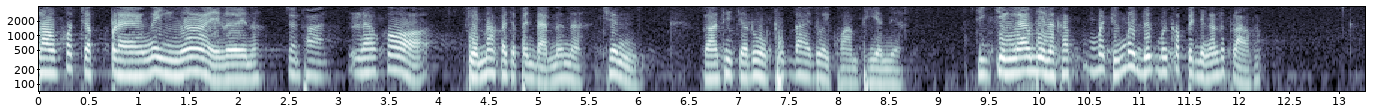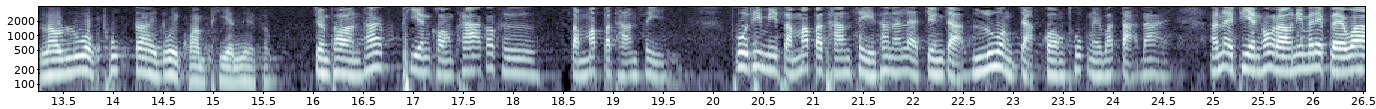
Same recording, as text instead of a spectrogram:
เราก็จะแปลง่ายๆเลยนะเจนพานแล้วก็ส่วนมากก็จะเป็นแบบนั้นนะเช่น การที่จะร่วงทุกได้ด้วยความเพียรเนี่ย จริง ๆ แล้วนี่นะครับ ไม่ถึงไม่ลึกมันก็เป็นอย่างนั้นหรือเปล่าครับ เราล่วงทุกได้ด้วยความเพียรเนี่ยครับจนพรถ้าเพียรของพระก็คือสัมมาประธานสี่ผู้ที่มีสัมมาประธานสี่เท่านั้นแหละ จึงจะล่วงจากกองทุกข์ในวัฏฏะได้อันไอเพียรของเรานี่ไม่ได้แปลว่า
